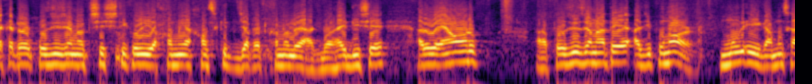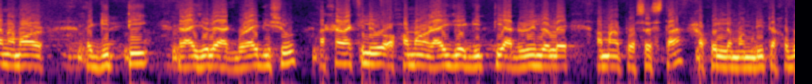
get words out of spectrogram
এখেতৰ প্ৰযোজনত সৃষ্টি কৰি অসমীয়া সংস্কৃত জগতখনলৈ আগবঢ়াই দিছে। আৰু এওঁৰ প্ৰযোজনাতে আজি পুনৰ মোৰ এই গামোচা নামৰ গীতটি ৰাইজলৈ আগবঢ়াই দিছোঁ। আশা ৰাখিলেও অসমৰ ৰাইজে গীতটি আদৰি ল'লে আমাৰ প্ৰচেষ্টা সাফল্যমণ্ডিত হ'ব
